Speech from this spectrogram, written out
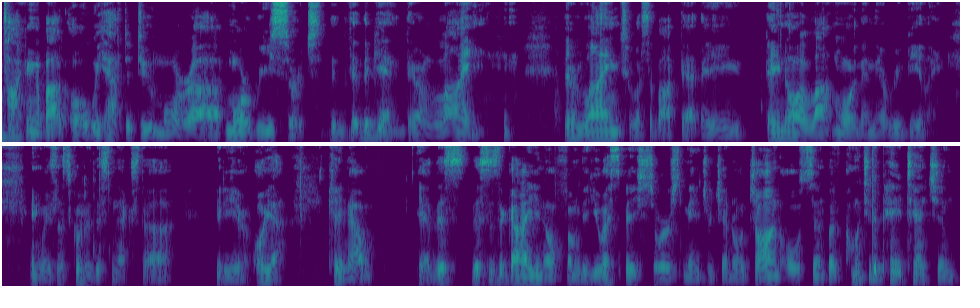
talking about, oh, we have to do more uh, more research, th- th- again, they're lying. they're lying to us about that. They they know a lot more than they're revealing. Anyways, let's go to this next uh, video. Oh yeah, okay now. Yeah, this this is a guy, you know, from the U.S. Space Force, Major General John Olson. But I want you to pay attention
